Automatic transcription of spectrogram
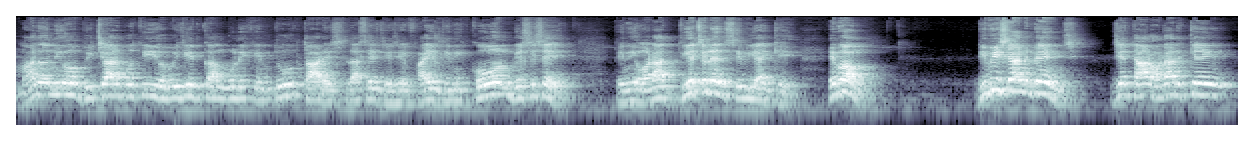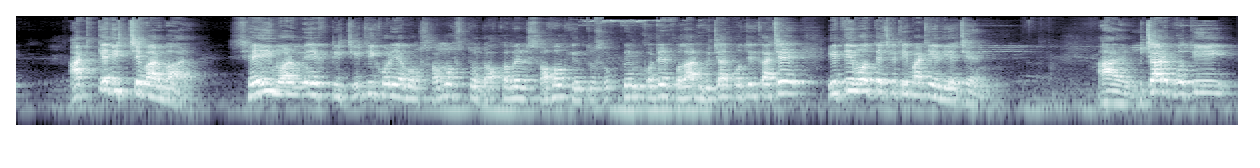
মাননীয় বিচারপতি অভিজিৎ গাঙ্গুলি কিন্তু তার ইসলাসে যে যে ফাইল তিনি কোন বেসিসে তিনি অর্ডার দিয়েছিলেন সিবিআইকে এবং ডিভিশন বেঞ্চ যে তার অর্ডারকে আটকে দিচ্ছে বারবার সেই মর্মে একটি চিঠি করে এবং সমস্ত ডকুমেন্ট সহ কিন্তু সুপ্রিম কোর্টের প্রধান বিচারপতির কাছে ইতিমধ্যে চিঠি পাঠিয়ে দিয়েছেন। আর বিচারপতি,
